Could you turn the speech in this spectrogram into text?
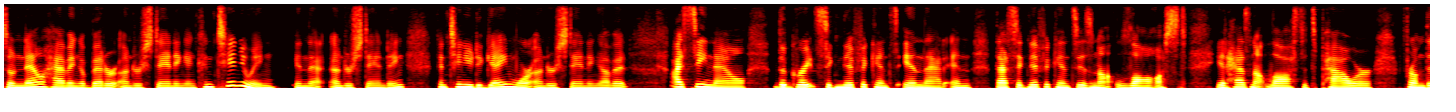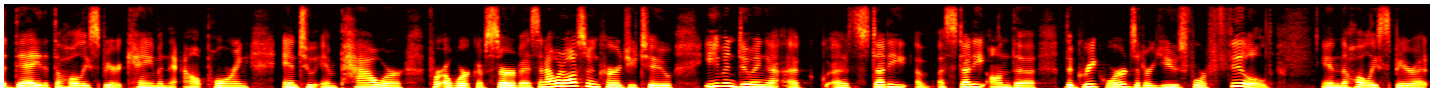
so now having a better understanding and continuing in that understanding, continue to gain more understanding of it, I see now the great significance in that. And that significance is not lost. It has not lost its power from the day that the Holy Spirit came in the outpouring and to empower for a work of service. And I would also encourage you to, even doing a, a, a study, a, a study on the, the Greek words that are used for filled in the Holy Spirit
